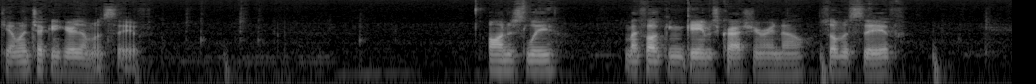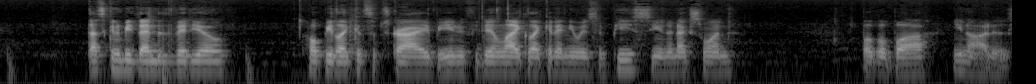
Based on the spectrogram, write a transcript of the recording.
Okay, I'm gonna check in here, then I'm gonna save. Honestly, my fucking game's crashing right now, so I'm gonna save. That's gonna be the end of the video. Hope you like and subscribe. Even if you didn't like, like it anyways in peace. See you in the next one. Blah blah blah. You know how it is.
